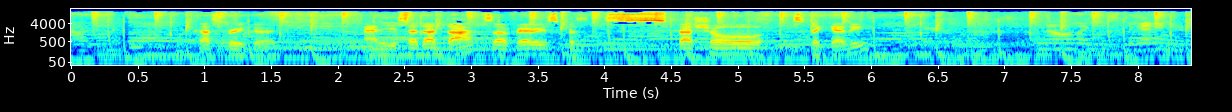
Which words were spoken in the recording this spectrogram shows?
not. That's pretty good. And you said that that's a very spe- special spaghetti. No, like spaghetti noodles.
